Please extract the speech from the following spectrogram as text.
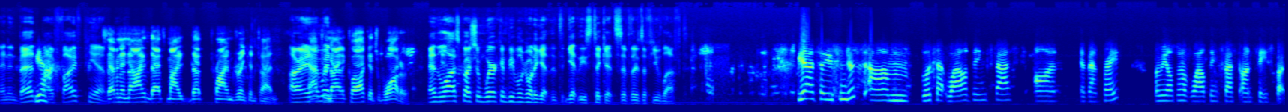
and in bed Yeah. by 5 p.m. Seven to nine, that's my that prime drinking time. All right. After when- nine o'clock, it's water. and the last question: Where can people go to get to get these tickets if there's a few left? Yeah, so you can just um, look at Wild Things Fest on Eventbrite, and we also have Wild Things Fest on Facebook.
